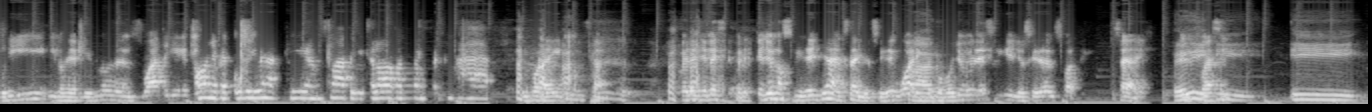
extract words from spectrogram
y los de aquí, los de Anzuate, que coño, que tú vives aquí Anzuate, que lo va a pasar, y por ahí comenzaron. Pero yo le decía, pero es que yo no soy de allá, o sea, yo soy de Guárico, claro. como yo voy a decir que yo soy de Anzuate? O sea, Eddie, y, fue así. y, y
